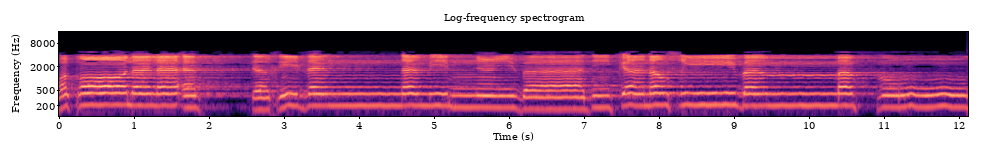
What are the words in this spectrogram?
وقال لأتخذن من عبادك نصيبا مفروضا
